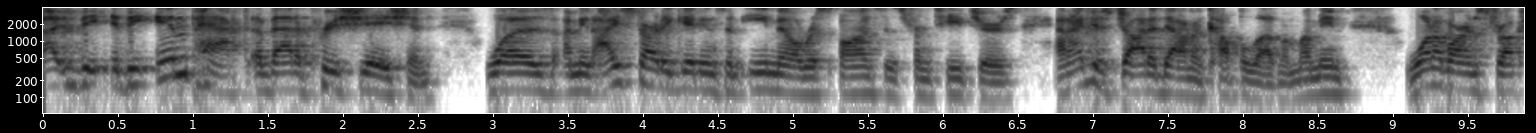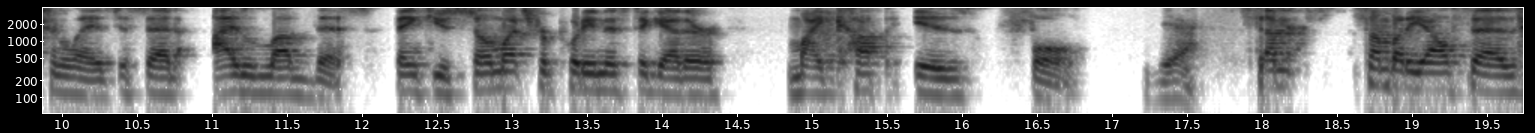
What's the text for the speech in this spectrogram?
I, the the impact of that appreciation was I mean I started getting some email responses from teachers and I just jotted down a couple of them. I mean one of our instructional aides just said I love this. Thank you so much for putting this together. My cup is full. Yes. Some somebody else says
